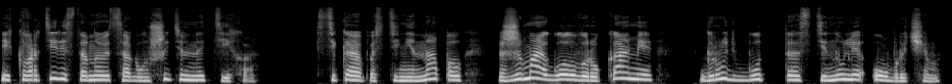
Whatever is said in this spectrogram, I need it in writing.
и в квартире становится оглушительно тихо. Стекаю по стене на пол, сжимаю голову руками, грудь будто стянули обручем,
